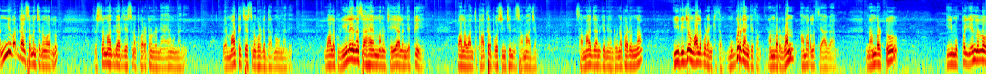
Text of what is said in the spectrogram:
అన్ని వర్గాలకు సంబంధించిన వాళ్ళు కృష్ణమాది గారు చేసిన పోరాటంలో న్యాయం ఉన్నది. ఎంఆర్పి చేసిన పోరాటం ధర్మం ఉన్నది. వాళ్ళకు వీలైన సహాయం మనం చేయాలని చెప్పి వాళ్ళ వంత పాత్ర పోషించింది సమాజం. సమాజానికి నేను రుణపడి ఉన్నా ఈ విజయం వాళ్ళకు కూడా అంకితం. ముగ్గురికి అంకితం. నంబర్ వన్ అమరుల త్యాగాలు. నంబర్ టూ ఈ ముప్పై ఏళ్ళలో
